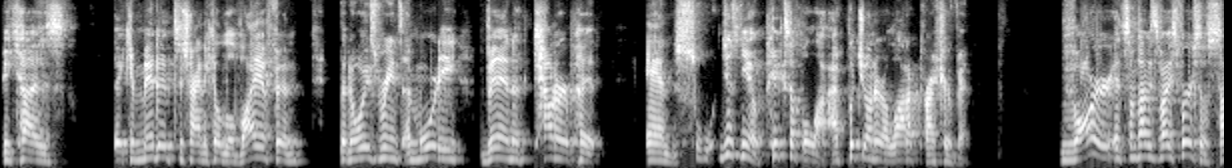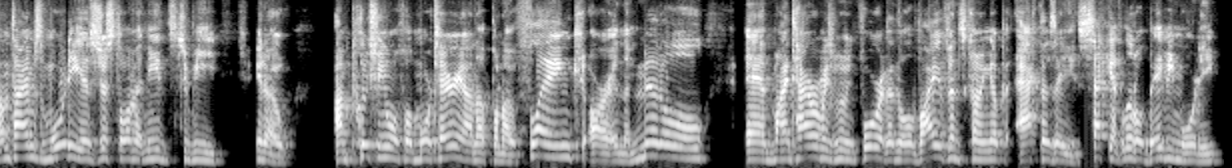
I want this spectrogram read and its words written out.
because they committed to trying to kill Leviathan. The Noise Marines and Morty then counter hit and sw- just you know picks up a lot. I put you under a lot of pressure, Vin. Var, it's sometimes vice versa. Sometimes Morty is just the one that needs to be, you know, I'm pushing with a Mortarion up on a flank or in the middle, and my entire army is moving forward, and the Leviathan's coming up act as a second little baby Morty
